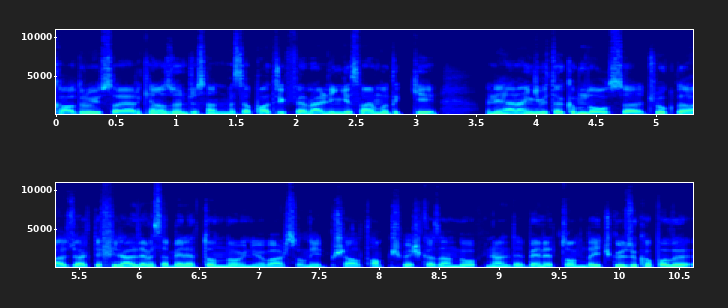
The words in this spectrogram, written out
kadroyu sayarken az önce sen mesela Patrick Femerling'i saymadık ki hani herhangi bir takımda olsa çok daha özellikle finalde mesela Benetton'la oynuyor Barcelona 76-65 kazandı o finalde. Benetton da hiç gözü kapalı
